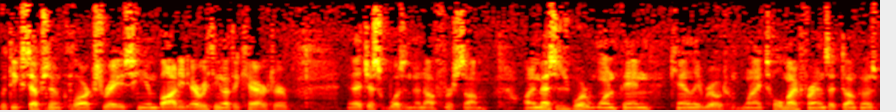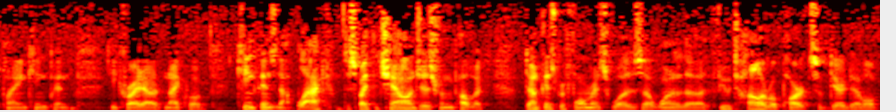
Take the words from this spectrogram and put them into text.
With the exception of Clarke's race, he embodied everything about the character, and that just wasn't enough for some. On a message board, one fan candidly wrote, "When I told my friends that Duncan was playing Kingpin, he cried out, and I quote, Kingpin's not black. Despite the challenges from the public, Duncan's performance was uh, one of the few tolerable parts of Daredevil.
